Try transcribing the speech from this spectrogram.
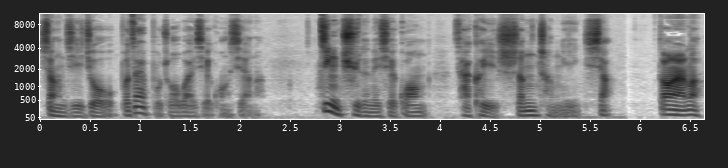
相机就不再捕捉外界光线了。进去的那些光才可以生成影像。当然了，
